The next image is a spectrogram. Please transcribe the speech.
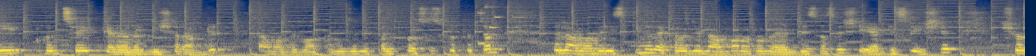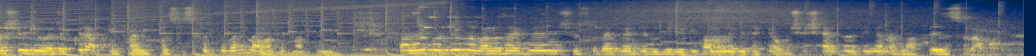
এই হচ্ছে ক্যানাডার ভিসার আপডেট। আমাদের মাধ্যমে যদি ফাইল প্রসেস করতে চান, তাহলে আমাদের স্ক্রিনে দেখানো যে নাম্বার অথবা অ্যাড্রেস আছে, সেই অ্যাড্রেসে এসে সরাসরি যোগাযোগ করে আপনি ফাইল প্রসেস করতে পারেন আমাদের মাধ্যমে। আজ পর্যন্ত ভালো থাকবেন, সুস্থ থাকবেন, যদি ভিডিওটি ভালো লেগে থাকে অবশ্যই শেয়ার করে দেবেন। আল্লাহ হাফেজ, আসসালামু আলাইকুম।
